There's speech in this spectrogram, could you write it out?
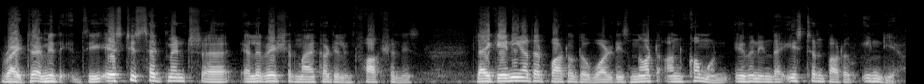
Right. I mean, the, the ST segment uh, elevation myocardial infarction is like any other part of the world is not uncommon even in the eastern part of India.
